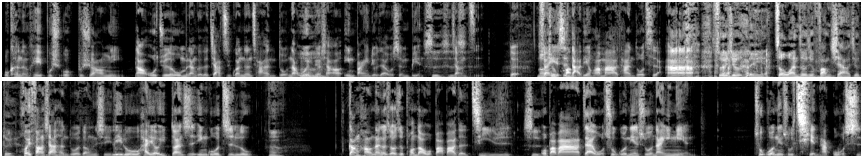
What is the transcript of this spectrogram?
我可能可以不需我不需要你，然后我觉得我们两个的价值观真的差很多，那我也没有想要硬把你留在我身边，是是是，这样子。对，虽然也是打电话骂了他很多次啊，啊 所以就等于走完之后就放下，就对。会放下很多东西。例如还有一段是英国之路，嗯，刚好那个时候是碰到我爸爸的忌日，是。我爸爸在我出国念书的那一年，出国念书前他过世，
